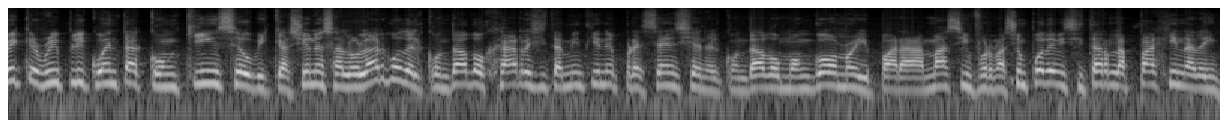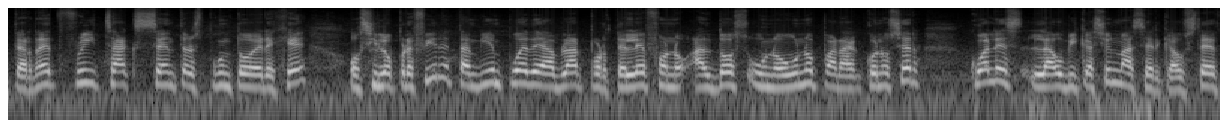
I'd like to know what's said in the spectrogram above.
Baker Ripley cuenta con 15 ubicaciones a lo largo del condado Harris y también tiene presencia en el condado Montgomery. Para más información puede visitar la página de internet freetaxcenters.org o si lo prefiere también puede hablar por teléfono al 211 para conocer cuál es la ubicación más cerca a usted.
